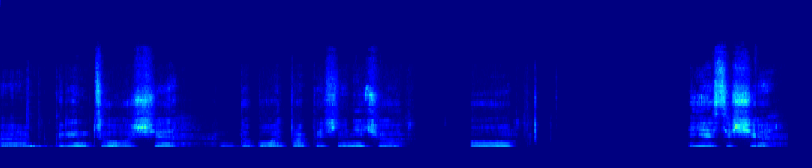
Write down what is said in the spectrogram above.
е, крім цього, ще додавати практично нічого, бо є ще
